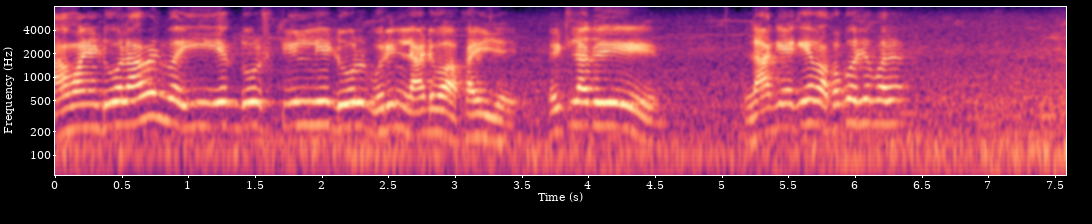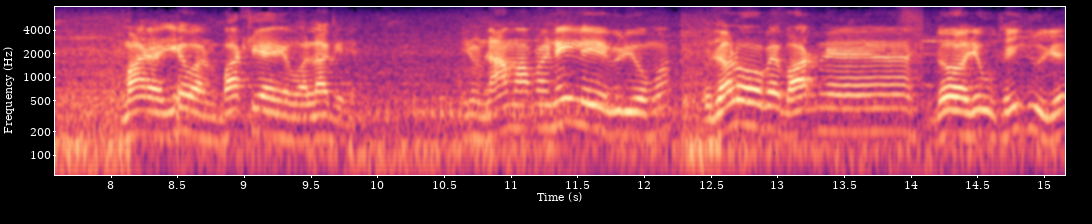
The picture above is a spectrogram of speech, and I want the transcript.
નાવાની ડોલ આવે ને ભાઈ એ એક ડોલ સ્ટીલની ડોલ ભરીને લાડવા ખાઈ જાય. એટલા તો એ લાગે કેવા, ખબર છે પાછા? મારા જેવા બાઠિયા એવા લાગે. એનું નામ આપણે નહીં લઈએ વિડીયોમાં. તો ચાલો હવે બારને દસ જેવું થઈ ગયું છે.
